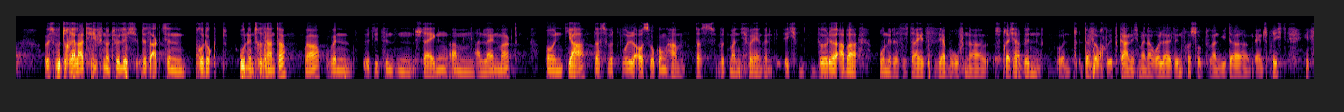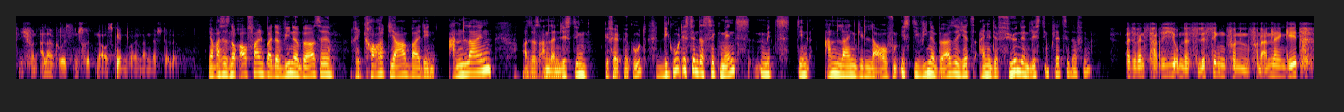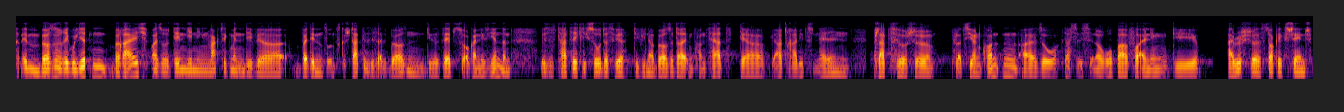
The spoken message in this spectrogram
es wird relativ natürlich das Aktienprodukt uninteressanter ja, wenn die Zinsen steigen am Anleihenmarkt. Und ja, das wird wohl Auswirkungen haben. Das wird man nicht verhindern können. Ich würde aber, ohne dass ich da jetzt sehr berufener Sprecher bin und das auch jetzt gar nicht meiner Rolle als Infrastrukturanbieter entspricht, jetzt nicht von allergrößten Schritten ausgehen wollen an der Stelle. Ja, was ist noch auffallend bei der Wiener Börse? Rekordjahr bei den Anleihen, also das Anleihenlisting gefällt mir gut. Wie gut ist denn das Segment mit den Anleihen gelaufen? Ist die Wiener Börse jetzt eine der führenden Listingplätze dafür? Also wenn es tatsächlich um das Listing von, von Anleihen geht, im börsenregulierten Bereich, also denjenigen Marktsegmenten, die wir, bei denen es uns gestattet ist, als Börsen diese selbst zu organisieren, dann ist es tatsächlich so, dass wir die Wiener Börse da im Konzert der ja, traditionellen Platzhirsche platzieren konnten. Also das ist in Europa vor allen Dingen die Irish Stock Exchange.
